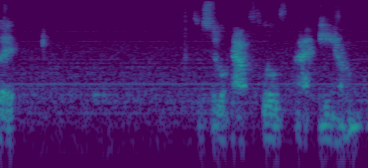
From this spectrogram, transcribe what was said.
cut to show how close I am.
